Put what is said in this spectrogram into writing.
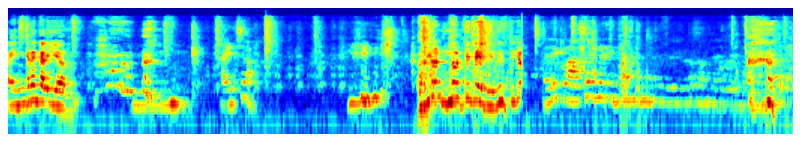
ഭയങ്കര കളിയാന്ന്. ഇന്നിട്ടില്ലേ ഇന്ന് ഇന്ന് ഇട്ടില്ലേ ഇത്? ഇത് ഇട്ടിട്ട്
